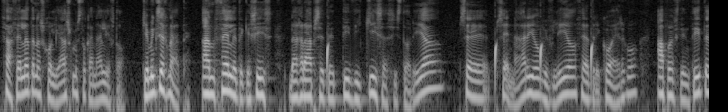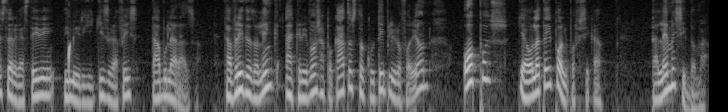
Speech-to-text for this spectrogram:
θα θέλατε να σχολιάσουμε στο κανάλι αυτό. Και μην ξεχνάτε, αν θέλετε κι εσείς να γράψετε τη δική σας ιστορία σε σενάριο, βιβλίο, θεατρικό έργο, απευθυνθείτε στο εργαστήρι δημιουργικής γραφής Tabula Rasa. Θα βρείτε το link ακριβώς από κάτω στο κουτί πληροφοριών όπως και όλα τα υπόλοιπα φυσικά. Τα λέμε σύντομα.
